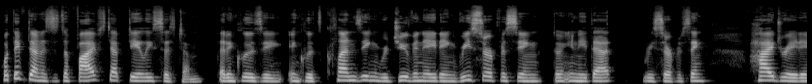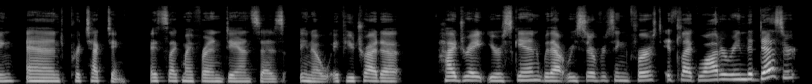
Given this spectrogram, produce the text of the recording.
what they've done is it's a five step daily system that includes, includes cleansing, rejuvenating, resurfacing. Don't you need that? Resurfacing, hydrating, and protecting. It's like my friend Dan says, you know, if you try to hydrate your skin without resurfacing first, it's like watering the desert.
